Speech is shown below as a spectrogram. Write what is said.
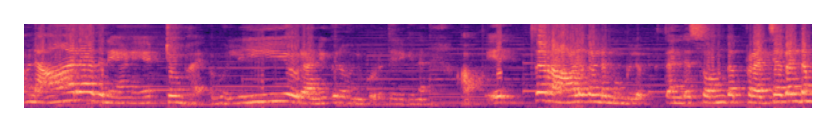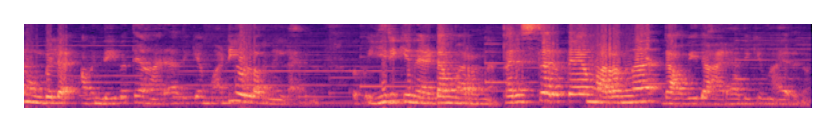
അവൻ ആരാധനയാണ് ഏറ്റവും വലിയ ഒരു അനുഗ്രഹം കൊടുത്തിരിക്കുന്നത്. എത്ര ആളുകളുടെ മുമ്പിലും തന്റെ സ്വന്തം പ്രജകളുടെ മുമ്പിൽ അവൻ ദൈവത്തെ ആരാധിക്കാൻ മടിയുള്ളവനല്ലായിരുന്നു. ഇരിക്കുന്ന ഇടം മറന്ന് പരിസരത്തെ മറന്ന് ദാവീദ് ആരാധിക്കുമായിരുന്നു.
